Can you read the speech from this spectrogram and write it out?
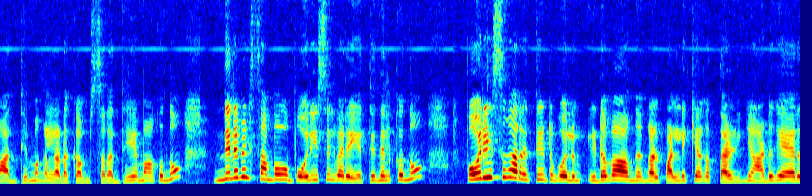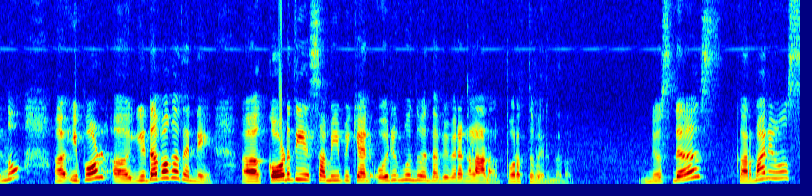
മാധ്യമങ്ങളിലടക്കം ശ്രദ്ധേയമാകുന്നു. നിലവിൽ സംഭവം പോലീസിൽ വരെ എത്തി നിൽക്കുന്നു. പോലീസുകാർ എത്തിയിട്ട് പോലും ഇടവ അംഗങ്ങൾ പള്ളിക്കകത്ത് അഴിഞ്ഞാടുകയായിരുന്നു. ഇപ്പോൾ ഇടവക തന്നെ കോടതിയെ സമീപിക്കാൻ ഒരുങ്ങുന്നു എന്ന വിവരങ്ങളാണ് പുറത്തു വരുന്നത് ന്യൂസ് ഡെസ്ക് കർമ്മ ന്യൂസ്.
